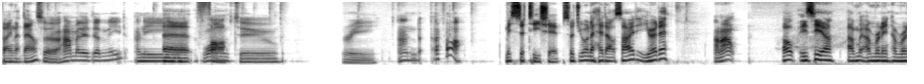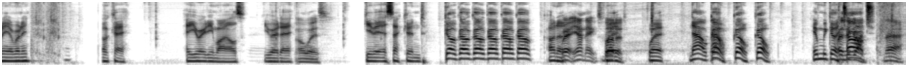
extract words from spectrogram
Bang that down. So how many did I need? I need Uh, four. one, two, three, and a four. Mr. T shape. So do you want to head outside? Are you ready? I'm out. Oh, he's here. I'm, I'm running. I'm running. I'm running. Okay. Are you ready, Miles? You ready? Always. Give it a second. Go, go, go, go, go, go. Oh, no. Wait, yeah, exploded. Wait. wait. Now, go, Now. go, go. In we go. Where's Charge. There.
